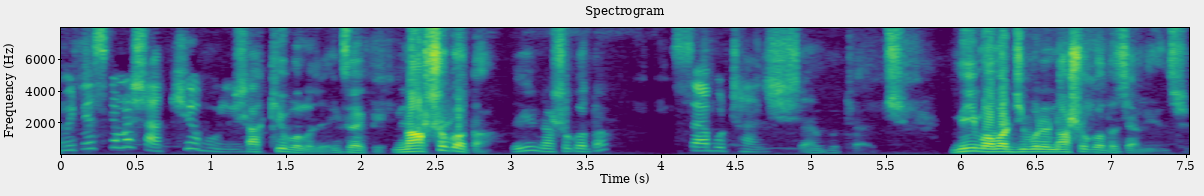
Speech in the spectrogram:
উইটনেসকে আমরা সাক্ষীও বলি। সাক্ষী বলা যায় এক্স্যাক্টলি নাশকতা। এই নাশকতা? স্যাবোটাজ স্যাবোটাজ মিম আমার জীবনে নাশকতা চালিয়েছে।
